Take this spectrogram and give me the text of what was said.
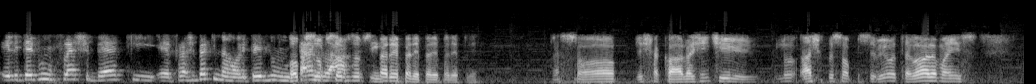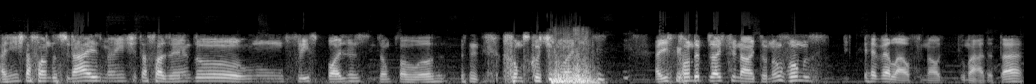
ele teve um flashback. É, flashback não, ele teve um ops, time lapse. Peraí, peraí, peraí, peraí, peraí. É só deixar claro, a gente. Acho que o pessoal percebeu até agora, mas a gente tá falando dos finais, mas a gente tá fazendo um free spoilers, então por favor, vamos continuar. a gente tá falando do episódio final, então não vamos revelar o final do nada, tá?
